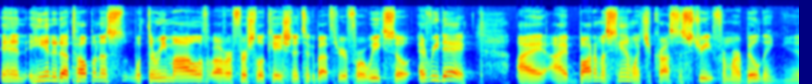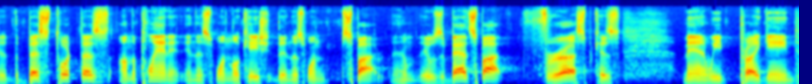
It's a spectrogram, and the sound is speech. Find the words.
and he ended up helping us with the remodel of, of our first location. It took about three or four weeks. So every day, I, I bought him a sandwich across the street from our building. You know, the best tortas on the planet in this one location, in this one spot. And it was a bad spot for us because man, we probably gained,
